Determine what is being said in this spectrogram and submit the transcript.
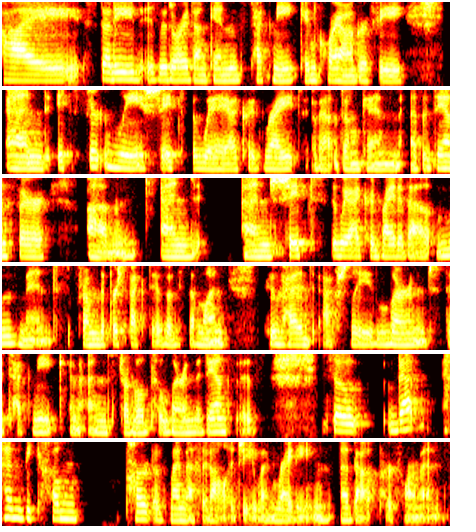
I studied Isadora Duncan's technique and choreography, and it certainly shaped the way I could write about Duncan as a dancer. Um, and and shaped the way I could write about movement from the perspective of someone who had actually learned the technique and, and struggled to learn the dances. So that has become part of my methodology when writing about performance.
